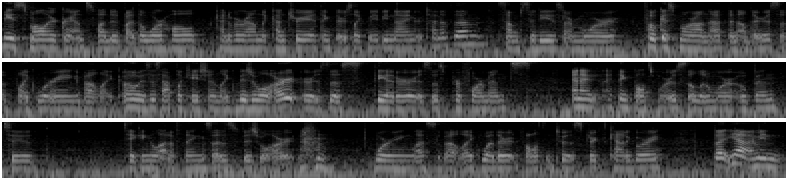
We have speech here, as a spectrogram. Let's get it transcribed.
these smaller grants funded by the Warhol kind of around the country. I think there's like maybe nine or ten of them. Some cities are more focused more on that than others of like worrying about like, oh, is this application like visual art or is this theater? Is this performance? And I, I think Baltimore is a little more open to taking a lot of things as visual art, worrying less about like whether it falls into a strict category. But yeah, I mean,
